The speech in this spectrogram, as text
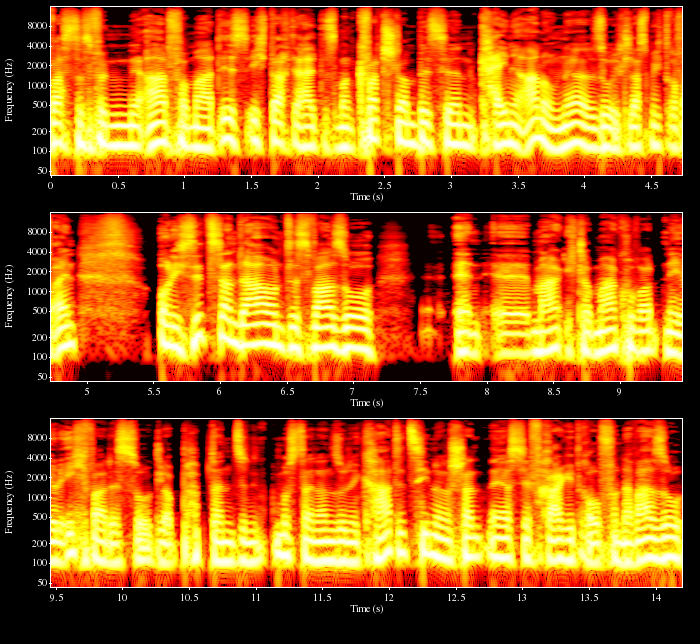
was das für eine Art Format ist. Ich dachte halt, dass man quatscht da ein bisschen, keine Ahnung, ne? So, ich lasse mich drauf ein. Und ich sitze dann da und es war so, äh, äh, ich glaube, Marco war, nee, oder ich war das so, glaube, hab dann, musste dann so eine Karte ziehen und da stand eine erste Frage drauf. Und da war so,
